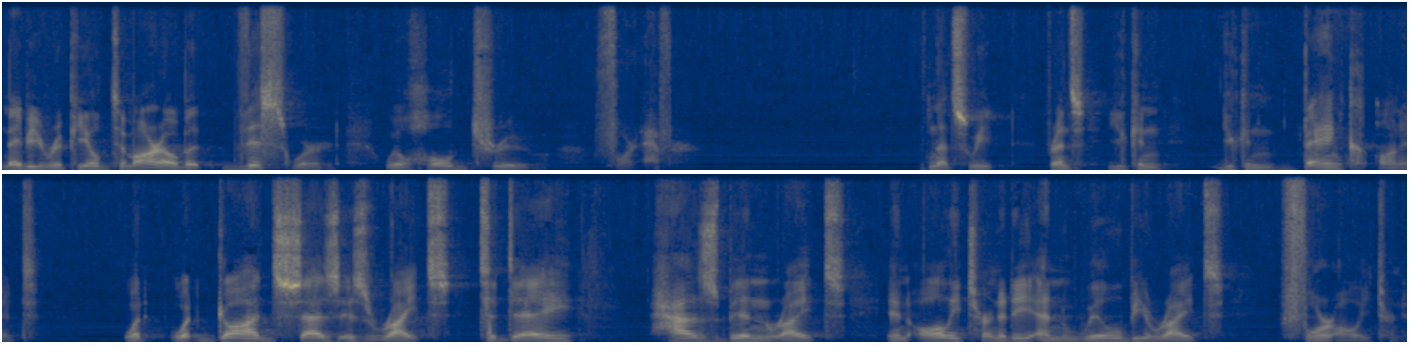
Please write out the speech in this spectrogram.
may be repealed tomorrow, but this word will hold true forever. Isn't that sweet? Friends, you can, you can bank on it. What, what God says is right today has been right in all eternity and will be right for all eternity.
